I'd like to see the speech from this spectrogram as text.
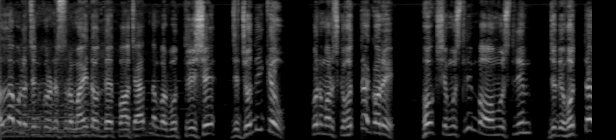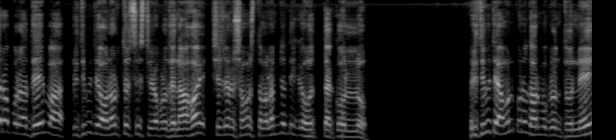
আল্লাহ বলেছেন কোরআনে সূরা মাইদা অধ্যায় পাঁচ, আয়াত নম্বর বত্রিশে যে যদি কেউ কোনো মানুষকে হত্যা করে, হোক সে মুসলিম বা অমুসলিম যদি হত্যার অপরাধে বা পৃথিবীতে অনর্থ সৃষ্টির অপরাধে না হয় সেজন্য সমস্ত মানব জাতিকে হত্যা করল। পৃথিবীতে এমন কোন ধর্মগ্রন্থ নেই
